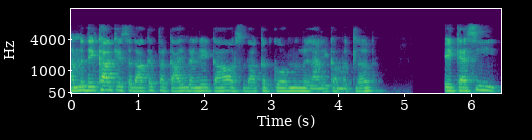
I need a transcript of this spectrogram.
हमने देखा कि सदाकत पर कायम रहने का और सदाकत को अमल में लाने का मतलब एक ऐसी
